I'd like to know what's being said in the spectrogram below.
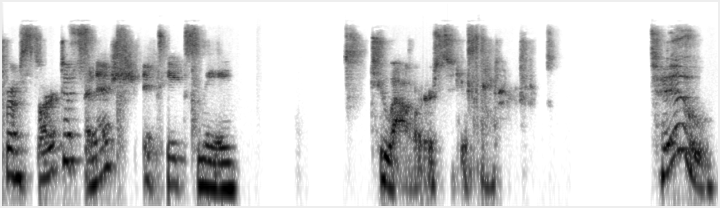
from start to finish, it takes me two hours to do my hair. Two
